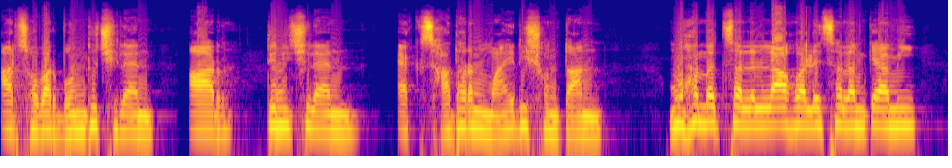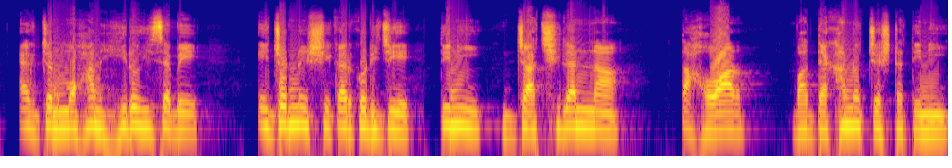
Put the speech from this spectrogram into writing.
আর সবার বন্ধু ছিলেন, আর তিনি ছিলেন এক সাধারণ মায়েরই সন্তান। মোহাম্মদ সাল্লাহ আলি সাল্লামকে আমি একজন মহান হিরো হিসেবে এই জন্যই স্বীকার করি যে তিনি যা ছিলেন না তা হওয়ার বা দেখানোর চেষ্টা তিনি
